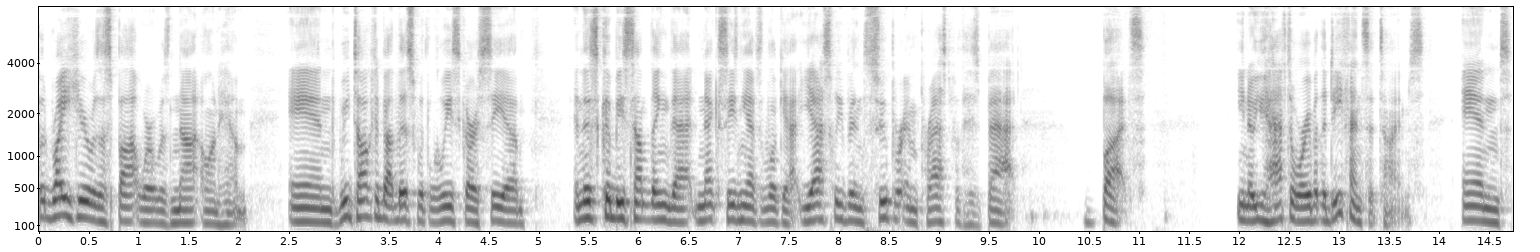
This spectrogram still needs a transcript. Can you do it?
but right here was a spot where it was not on him. And we talked about this with Luis Garcia, and this could be something that next season you have to look at. Yes, we've been super impressed with his bat, but you know, you have to worry about the defense at times. And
